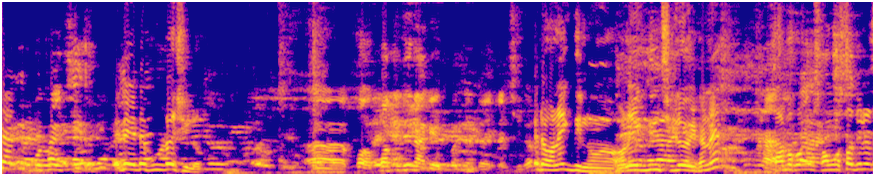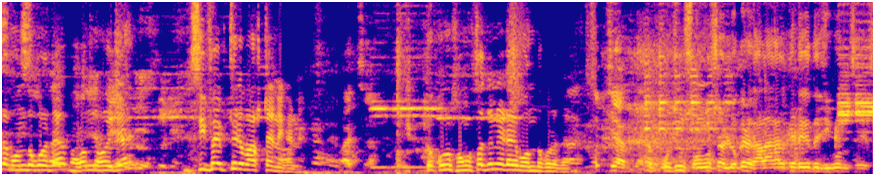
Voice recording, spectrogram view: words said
এটা আগে কোথায় ছিল? এটা এটা পুরোটাই ছিল। কতদিন আগে পর্যন্ত এটা ছিল? এটা অনেক দিন অনেক দিন ছিল এখানে। তারপর কোনো সমস্যার জন্য এটা বন্ধ করে দেয় বন্ধ হয়ে যায়। সি ফাইভ থেকে বাস স্ট্যান্ড এখানে। আচ্ছা। তো কোনো সমস্যার জন্য এটাকে বন্ধ করে দেয়। প্রচুর সমস্যা লোকের গালাগাল খেতে খেতে জীবন শেষ।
